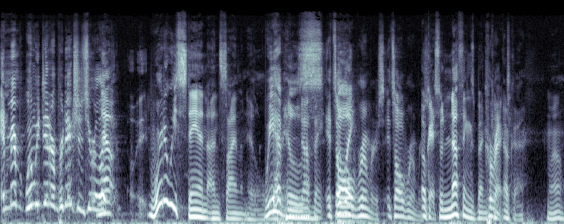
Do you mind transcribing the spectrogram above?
and remember when we did our predictions, you were like, now, where do we stand on Silent Hill? we have Hills? nothing. It's all like- rumors. It's all rumors. Okay, so nothing's been Correct. Okay, well,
